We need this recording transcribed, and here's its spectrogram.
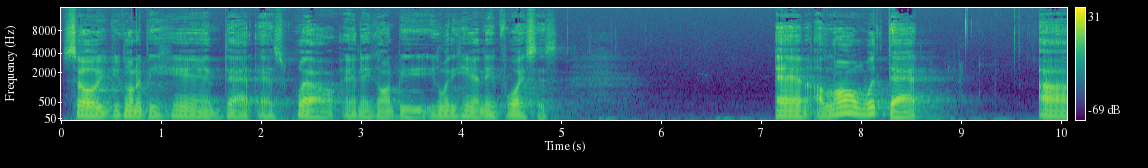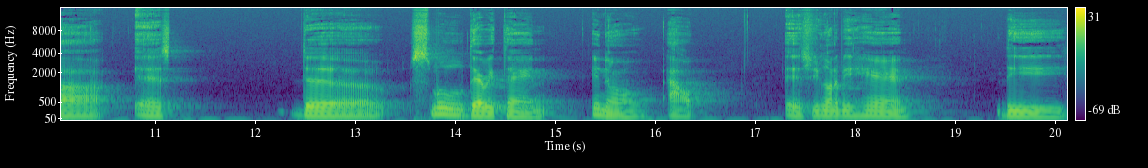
So you're going to be hearing that as well, and they're going to be you're going to be hearing their voices. And along with that uh, is the smooth everything, you know, out. Is you're going to be hearing the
